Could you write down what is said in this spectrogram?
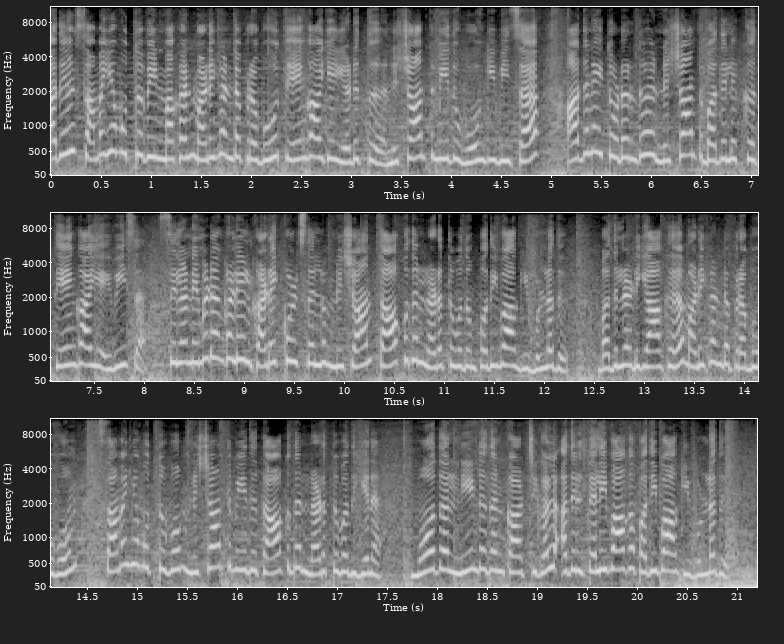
அதில் சமயமுத்துவின் மகன் மணிகண்ட பிரபு தேங்காயை எடுத்து நிஷாந்த் மீது ஓங்கி வீச அதனைத் தொடர்ந்து நிஷாந்த் பதிலுக்கு தேங்காயை வீச சில நிமிடங்களில் கடைக்குள் செல்லும் நிஷாந்த் தாக்குதல் நடத்துவதும் பதிவாகி உள்ளது. பதிலடியாக மணிகண்ட பிரபுவும் சமயமுத்துவும் நிஷாந்த் மீது தாக்குதல் நடத்துவது என மோதல் நீண்டதன் காட்சிகள் அதில் தெளிவாக பதிவாகி உள்ளது.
